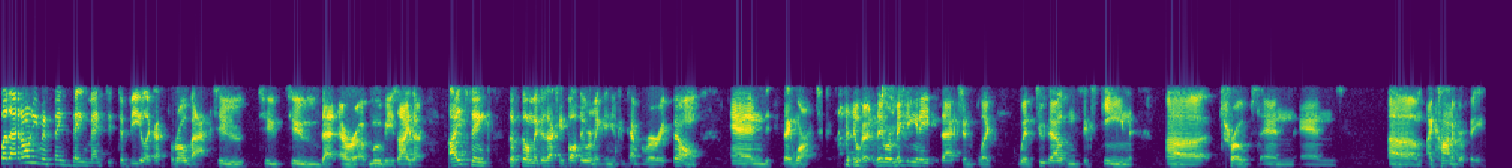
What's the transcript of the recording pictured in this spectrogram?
but I don't even think they meant it to be like a throwback to to to that era of movies either. I think the filmmakers actually thought they were making a contemporary film, and they weren't. they were they were making an 80s action flick with 2016 uh, tropes and and um, iconography,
